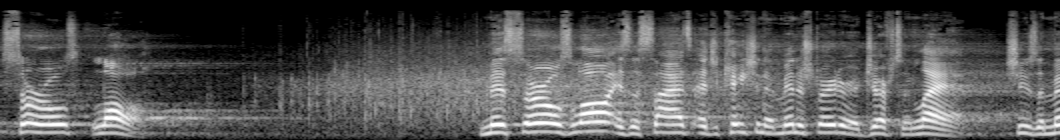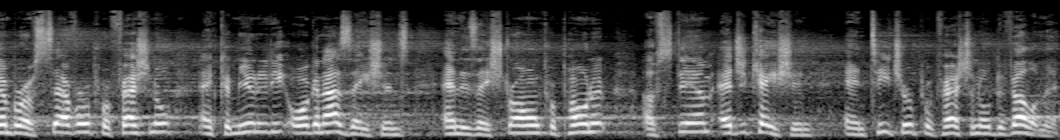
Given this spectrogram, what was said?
Surles Law. Ms. Surles Law is a science education administrator at Jefferson Lab. She is a member of several professional and community organizations and is a strong proponent of STEM education and teacher professional development.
